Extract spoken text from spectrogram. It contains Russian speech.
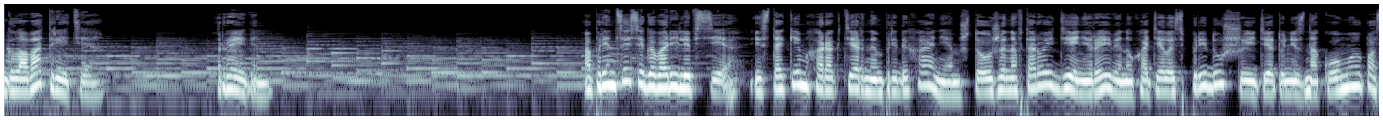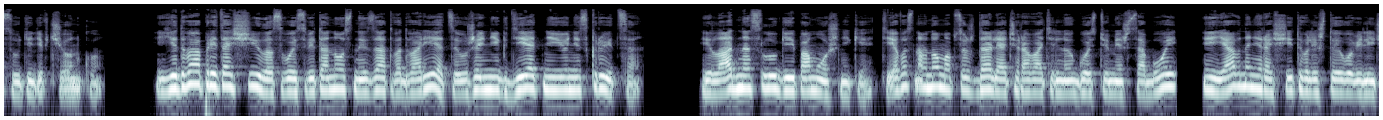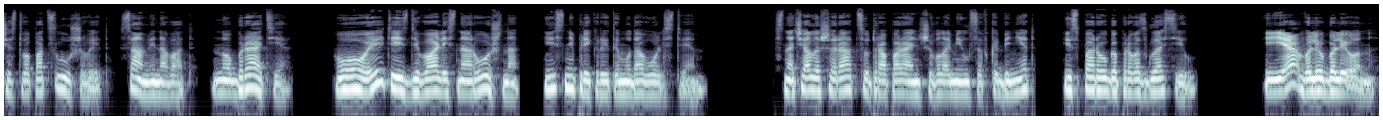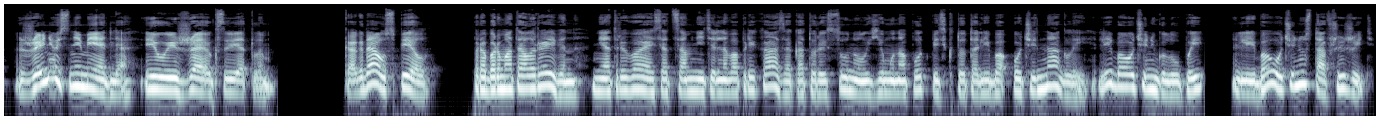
Глава третья. Рейвен. О принцессе говорили все, и с таким характерным придыханием, что уже на второй день Рейвену хотелось придушить эту незнакомую, по сути, девчонку. Едва притащила свой светоносный зад во дворец, и уже нигде от нее не скрыться. И ладно слуги и помощники, те в основном обсуждали очаровательную гостью меж собой и явно не рассчитывали, что его величество подслушивает. Сам виноват. Но братья... О, эти издевались нарочно и с неприкрытым удовольствием. Сначала Шират с утра пораньше вломился в кабинет и с порога провозгласил. «Я влюблен. Женюсь немедля и уезжаю к светлым». «Когда успел?» – пробормотал Рейвен, не отрываясь от сомнительного приказа, который сунул ему на подпись кто-то либо очень наглый, либо очень глупый, либо очень уставший жить.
